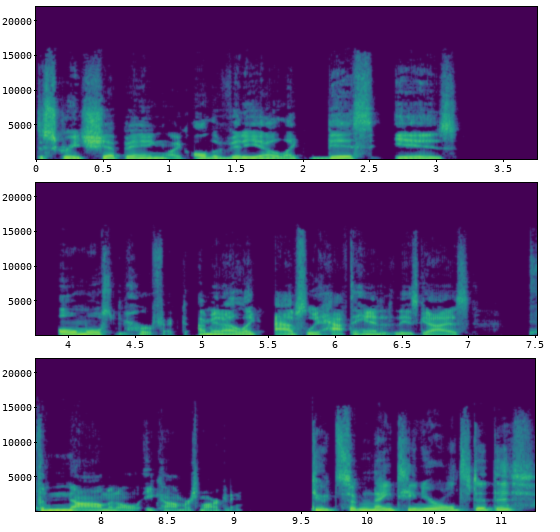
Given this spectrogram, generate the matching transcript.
discreet shipping, like all the video. Like this is almost perfect. I mean, I like absolutely have to hand it to these guys. Phenomenal e commerce marketing. Dude, some 19 year olds did this?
